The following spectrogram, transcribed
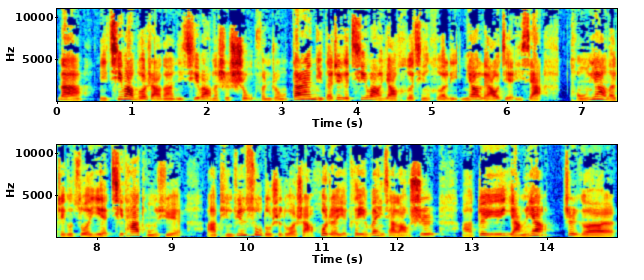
那你期望多少呢？你期望的是十五分钟。当然，你的这个期望要合情合理，你要了解一下同样的这个作业，其他同学啊平均速度是多少，或者也可以问一下老师啊。对于洋洋这个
